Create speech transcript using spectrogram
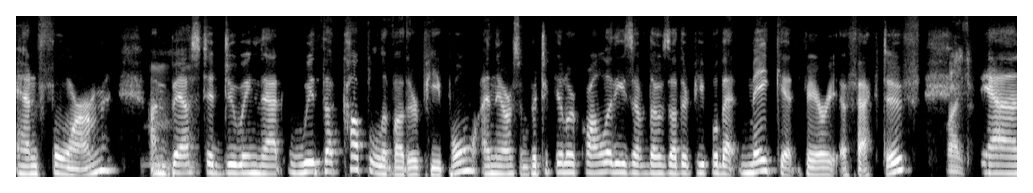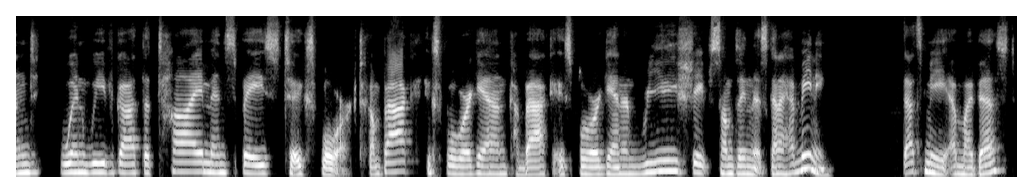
and form. Mm-hmm. I'm best at doing that with a couple of other people. And there are some particular qualities of those other people that make it very effective. Right. And when we've got the time and space to explore, to come back, explore again, come back, explore again, and really shape something that's going to have meaning. That's me at my best.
